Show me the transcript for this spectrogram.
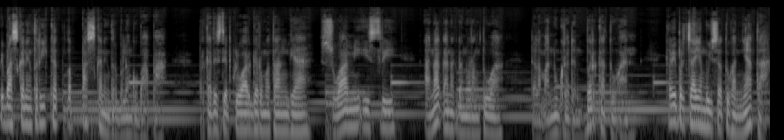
Bebaskan yang terikat, lepaskan yang terbelenggu Bapa. Berkati setiap keluarga rumah tangga, suami, istri, anak-anak dan orang tua dalam anugerah dan berkat Tuhan. Kami percaya mujizat Tuhan nyata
